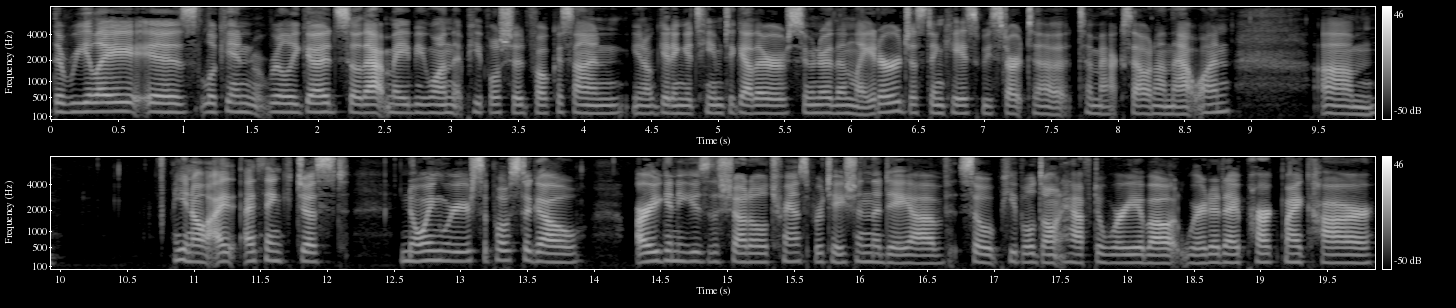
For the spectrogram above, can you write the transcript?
the relay is looking really good, so that may be one that people should focus on. You know, getting a team together sooner than later, just in case we start to to max out on that one. Um, you know, I, I think just knowing where you're supposed to go. Are you going to use the shuttle transportation the day of, so people don't have to worry about where did I park my car?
